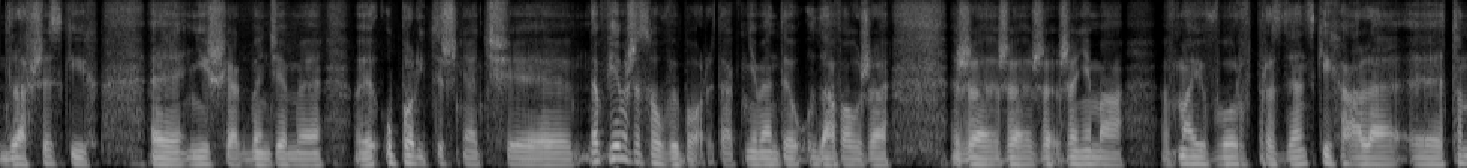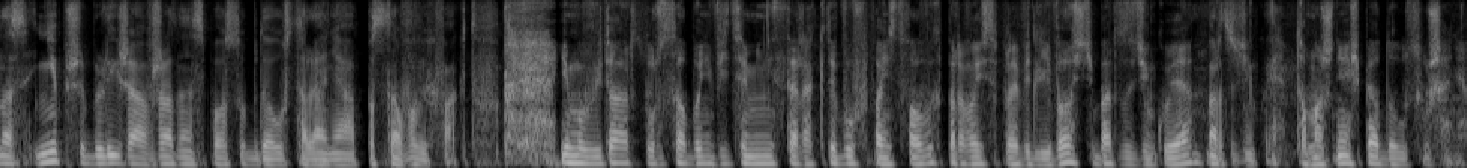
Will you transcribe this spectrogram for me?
dla wszystkich, e, niż jak będziemy e, upolityczniać. E, no wiem, że są wybory, tak? Nie będę udawał, że, że, że, że, że nie ma w maju wyborów prezydenckich, ale to nas nie przybliża w żaden sposób do ustalenia podstawowych faktów. I mówi to Artur Soboń, wiceminister aktywów państwowych Prawa i Sprawiedliwości. Bardzo dziękuję. Bardzo dziękuję. Tomasz Nieśpiał, do usłyszenia.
